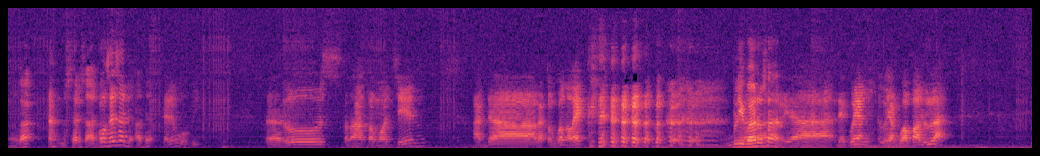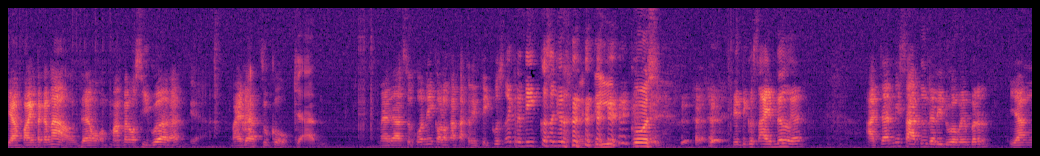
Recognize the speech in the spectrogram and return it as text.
Enggak. Hah? Serius ada. Oh, serius ada? Ada. Kayaknya movie. Terus setelah Tomochin ada laptop gua nge-lag. Beli Ya, barusan. Ya, deh gua yang yang gua hafal dulu lah. Yang paling terkenal dan mantan osi gua kan, Ya. Maeda Tsuko. Maeda Tsuko nih kalau kata kritikus, eh kritikus aja. Kritikus. kritikus idol kan. Acan nih satu dari dua member yang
